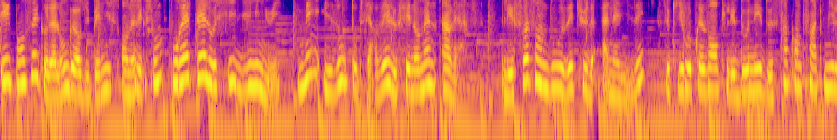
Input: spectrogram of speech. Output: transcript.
ils pensaient que la longueur du pénis en érection pourrait elle aussi diminuer. Mais ils ont observé le phénomène inverse. Les 72 études analysées, ce qui représente les données de 55 000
